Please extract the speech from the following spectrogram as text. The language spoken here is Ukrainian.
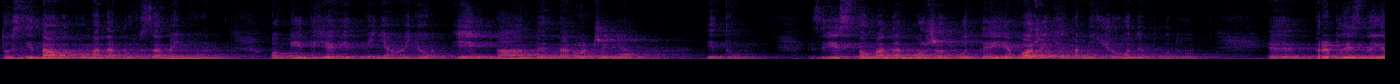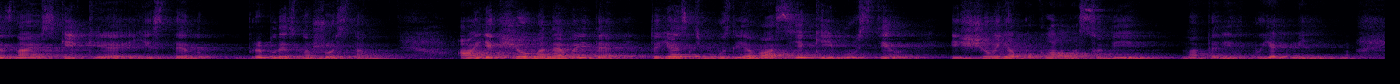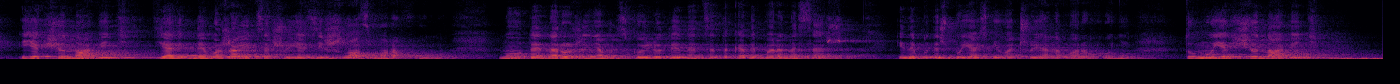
То сніданок у мене був за меню, обід я відміняю і на день народження іду. Звісно, в мене може бути, я важити я там нічого не буду. Е, Приблизно я знаю, скільки їсти, ну, приблизно щось там. А якщо в мене вийде, то я зніму для вас, який був стіл і що я поклала собі на тарілку, як мінімум. І якщо навіть я не вважаю це, що я зійшла з марафону, ну, день народження близької людини це таке не перенесеш і не будеш пояснювати, що я на марафоні. Тому, якщо навіть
